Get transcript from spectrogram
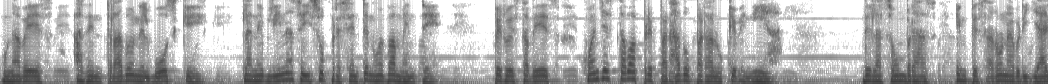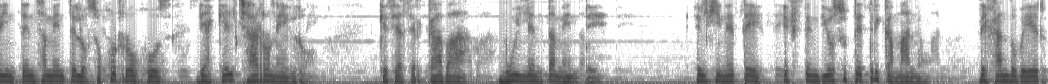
Una vez adentrado en el bosque, la neblina se hizo presente nuevamente, pero esta vez Juan ya estaba preparado para lo que venía. De las sombras empezaron a brillar intensamente los ojos rojos de aquel charro negro, que se acercaba muy lentamente. El jinete extendió su tétrica mano, dejando ver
